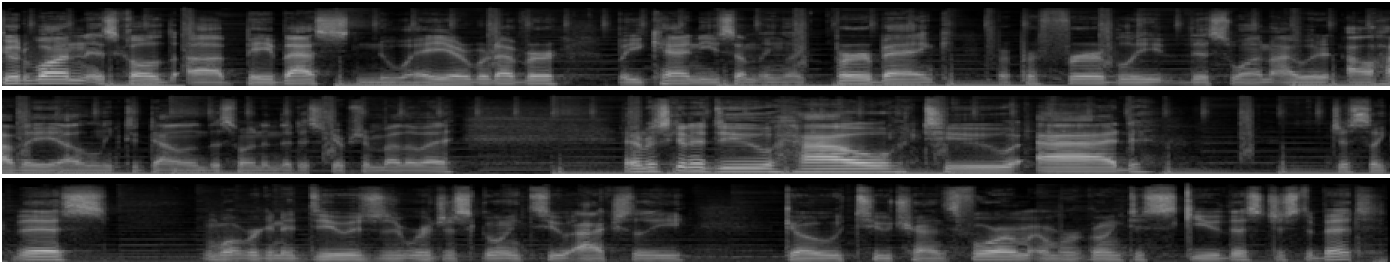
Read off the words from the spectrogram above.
good one is called uh, Bebas Neue or whatever, but you can use something like Burbank, but preferably this one. I would I'll have a, a link to download this one in the description by the way. And I'm just gonna do how to add just like this. And what we're gonna do is we're just going to actually go to transform and we're going to skew this just a bit,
